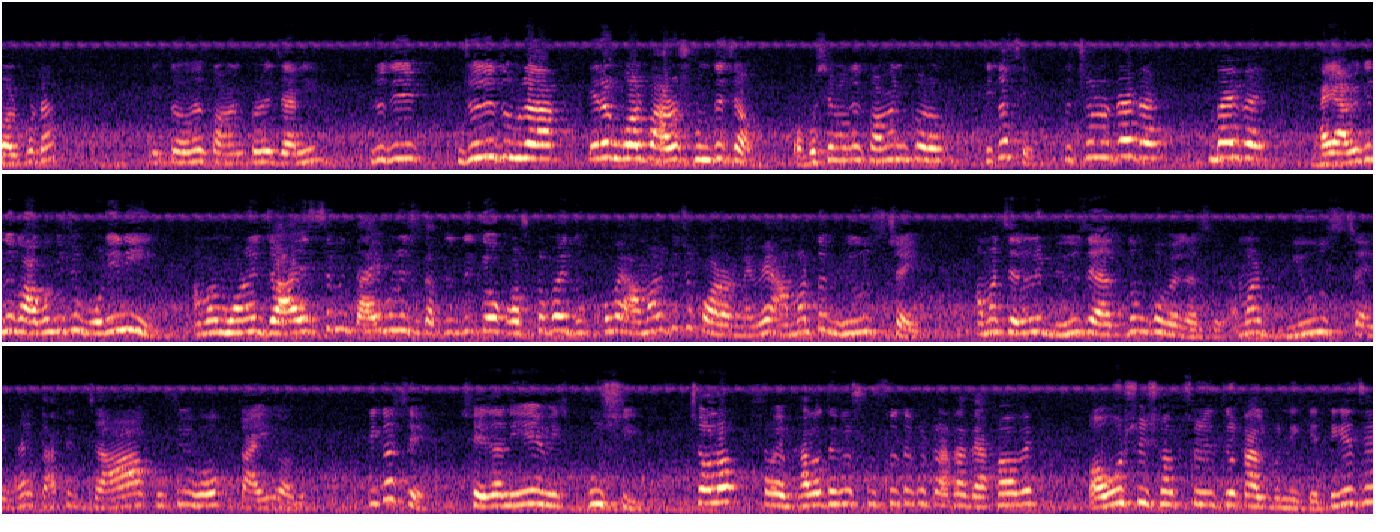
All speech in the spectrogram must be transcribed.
গল্পটা? একটু আমাকে কমেন্ট করে জানি যদি যদি তোমরা এরকম গল্প আরও শুনতে চাও, অবশ্যই আমাকে কমেন্ট করো, ঠিক আছে? তো চলো, টাটা। বাই বাই ভাই, আমি কিন্তু কাউকে কিছু বলিনি। আমার মনে যা এসছে আমি তাই বলেছি, তাতে যদি কেউ কষ্ট পায়, দুঃখ পায়, আমার কিছু করার নেই। ভাই, আমার তো ভিউজ চাই। আমার চ্যানেলে ভিউজ একদম কমে গেছে। আমার ভিউজ চাই, ভাই, তাতে যা খুশি হোক, তাই হবে। ঠিক আছে? সেটা নিয়ে আমি খুশি। চলো, সবাই ভালো থেকো, সুস্থ থেকো, টাটা, দেখা হবে। অবশ্যই সব চরিত্র কাল্পনিকে, ঠিক আছে?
